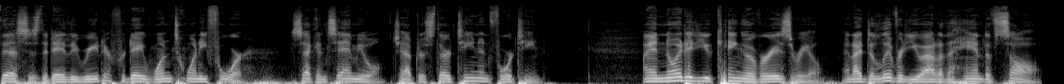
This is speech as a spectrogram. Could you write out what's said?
This is the Daily Reader for day 124, 2 Samuel chapters 13 and 14. I anointed you king over Israel, and I delivered you out of the hand of Saul.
